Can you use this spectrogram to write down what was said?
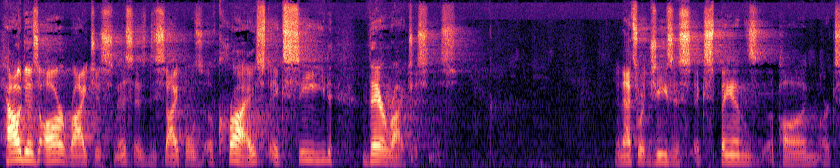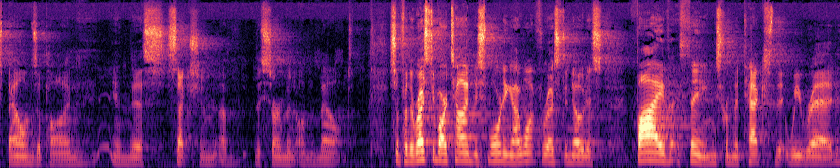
How does our righteousness as disciples of Christ exceed their righteousness? And that's what Jesus expands upon or expounds upon in this section of the Sermon on the Mount. So, for the rest of our time this morning, I want for us to notice five things from the text that we read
